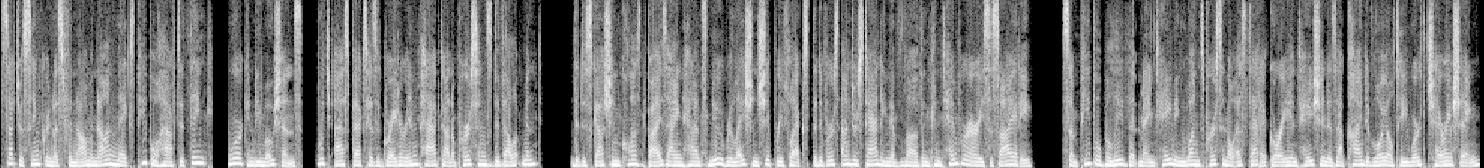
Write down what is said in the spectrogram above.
Such a synchronous phenomenon makes people have to think, work and emotions, which aspects has a greater impact on a person's development? The discussion caused by Zhang Han's new relationship reflects the diverse understanding of love in contemporary society. Some people believe that maintaining one's personal aesthetic orientation is a kind of loyalty worth cherishing,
